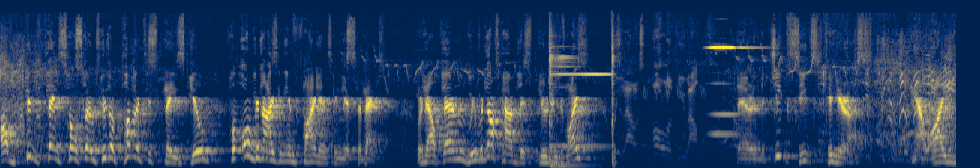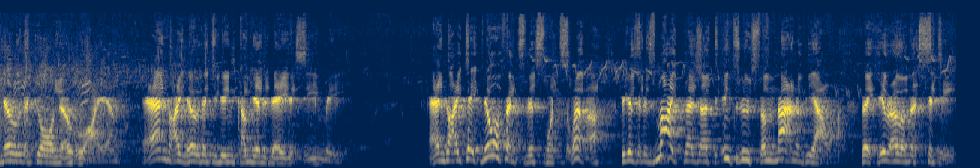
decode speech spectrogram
Our big thanks also to the Public Displays Guild for organizing and financing this event. Without them, we would not have this Bluetooth device, which allows all of you out there in the cheap seats to hear us. Now, I know that you all know who I am, and I know that you didn't come here today to see me. And I take no offense to this whatsoever, because it is my pleasure to introduce the man of the hour, the hero of the city,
